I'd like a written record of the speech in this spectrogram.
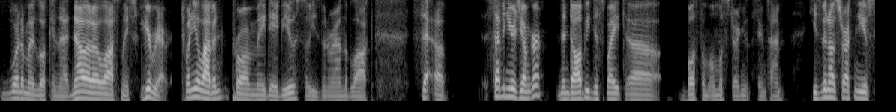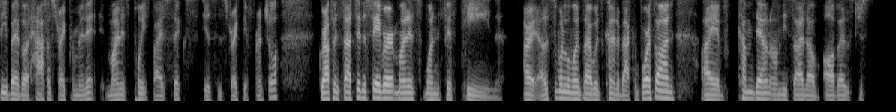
what am I looking at now that I lost my? Here we are. 2011 Pro MMA debut. So he's been around the block. Se- uh, seven years younger than Dalby, despite uh, both of them almost starting at the same time. He's been outstruck in the UFC by about half a strike per minute. Minus 0.56 is his strike differential. Grappling stats in his favor, minus 115. All right, this is one of the ones I was kind of back and forth on. I have come down on the side of Alves. Just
